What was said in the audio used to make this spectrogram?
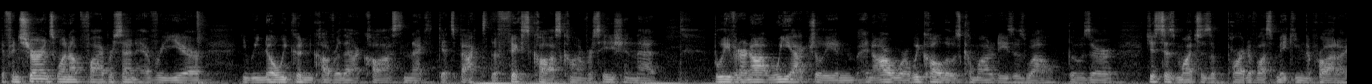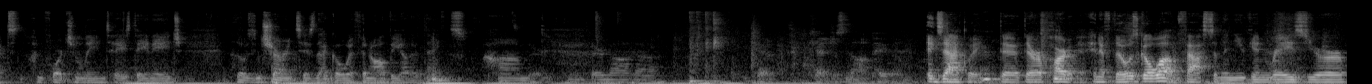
if insurance went up five percent every year, we know we couldn't cover that cost, and that gets back to the fixed cost conversation that, believe it or not, we actually in, in our world we call those commodities as well. Those are just as much as a part of us making the product. Unfortunately, in today's day and age, those insurances that go with and all the other things. Um, They're, they're not, uh, can't, can't just not pay them. Exactly, they're, they're a part of it, and if those go up faster than you can raise your,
